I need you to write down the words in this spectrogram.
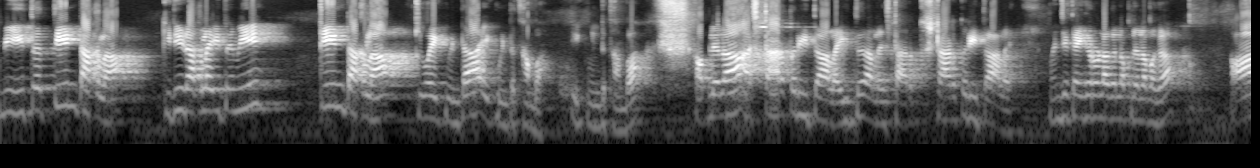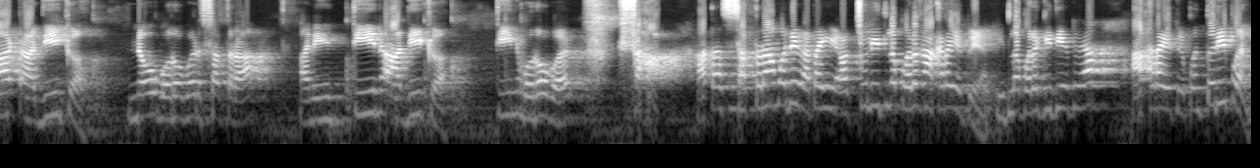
मी इथं तीन टाकला. किती टाकला इथं मी? तीन टाकला. किंवा एक मिनटं हा, एक मिनटं थांबा. एक मिनटं थांबा. आपल्याला स्टार तर इथं आलाय इथं आलाय स्टार स्टार तर इथं आलाय. म्हणजे काय करावं लागेल आपल्याला बघा? आठ अधिक नऊ बरोबर सतरा आणि तीन अधिक तीन बरोबर सहा. आता सतरा मध्ये आता ऍक्च्युली इथला फरक अकरा येतोय. इथला फरक किती येतोय? अकरा येतोय. पण तरी पण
